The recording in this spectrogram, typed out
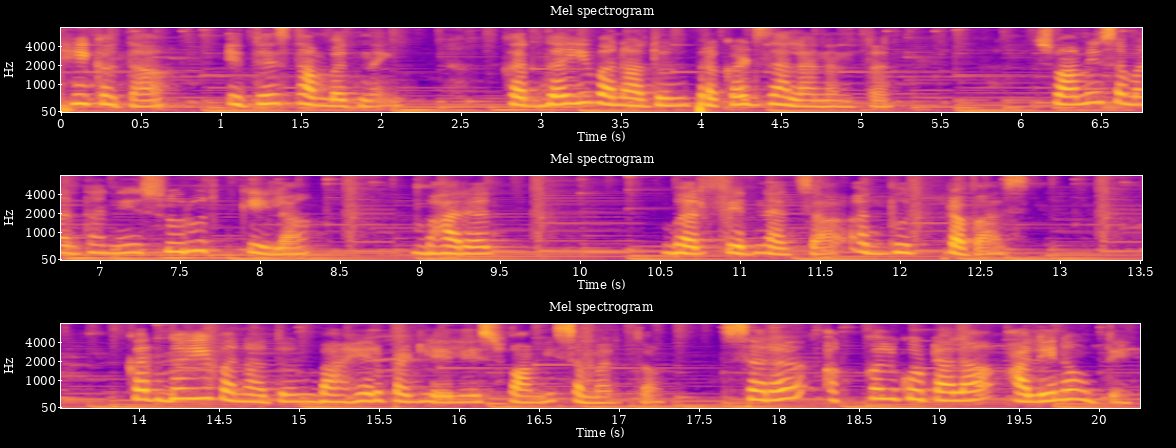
ही कथा इथेच थांबत नाही. कर्दई वनातून प्रकट झाल्यानंतर स्वामी समर्थांनी सुरू केला भारत भर फिरण्याचा अद्भुत प्रवास. कर्दई वनातून बाहेर पडलेले स्वामी समर्थ सरळ अक्कलकोटाला आले नव्हते.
